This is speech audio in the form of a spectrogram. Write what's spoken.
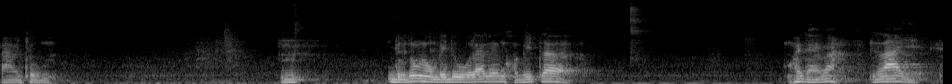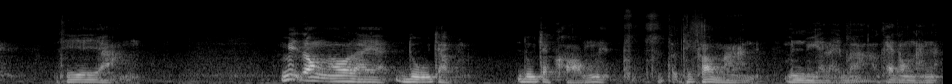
การประชุมอยู่ต้องลงไปดูแล้วเรื่องคอมพิวเตอร์เข้าใจปะไล่ทีอย่าง ไม่ต้องเอาอะไรอะดูจาก ดูจากของเนี่ยที่เข้ามาเนี่ยมันมีอะไรบ้างแค่ตรงนั้นนะ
